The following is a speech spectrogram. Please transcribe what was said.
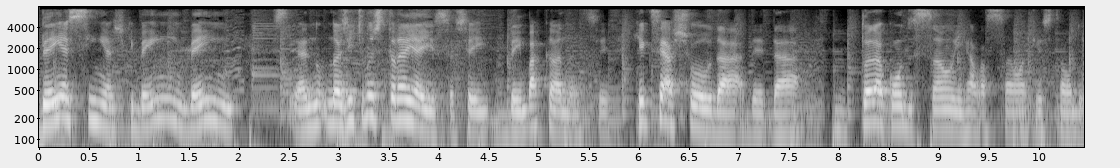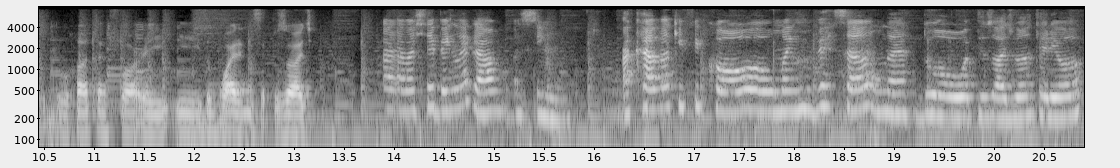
bem assim, acho que bem, bem, é, a gente não estranha isso, achei bem bacana. O que, que você achou da, de, da toda a condução em relação à questão do, do Rutherford e, e do Boyle nesse episódio? Ah, eu achei bem legal, assim, acaba que ficou uma inversão, né, do episódio anterior,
